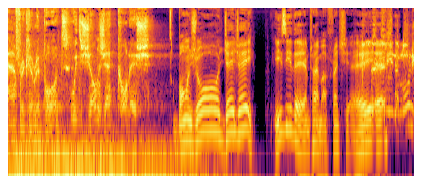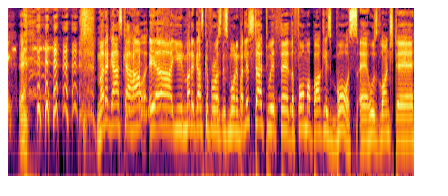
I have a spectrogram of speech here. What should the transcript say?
Africa Report with Jean Jacques Cornish. Bonjour, JJ. Easy there. I'm trying my French here. Hey, early in the morning. Madagascar, how uh, are you in Madagascar for us this morning? But let's start with uh, the former Barclays boss uh, who's launched a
